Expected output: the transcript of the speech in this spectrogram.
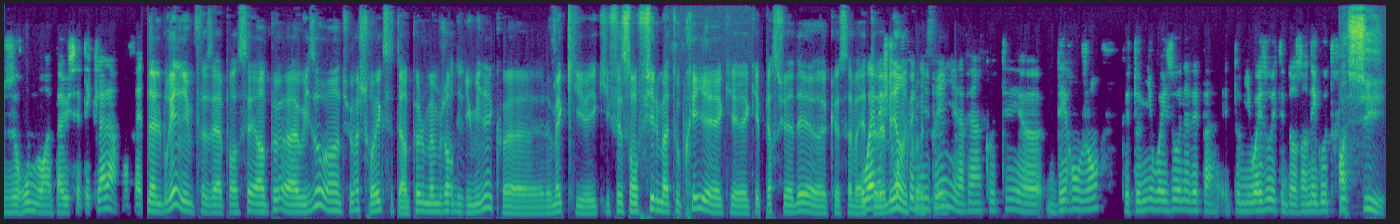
The Room n'aurait pas eu cet éclat-là en fait. Nelbrin, il me faisait penser un peu à Wiseau, hein, tu vois, je trouvais que c'était un peu le même genre d'illuminé, quoi. Le mec qui, qui fait son film à tout prix et qui est, qui est persuadé que ça va être ouais, mais je bien. trouve que quoi, Nelbrin, il avait un côté dérangeant que Tommy Wiseau n'avait pas. Et Tommy Wiseau était dans un ego trip. Ah si,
